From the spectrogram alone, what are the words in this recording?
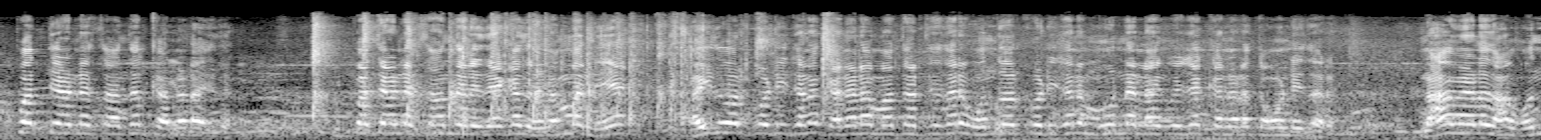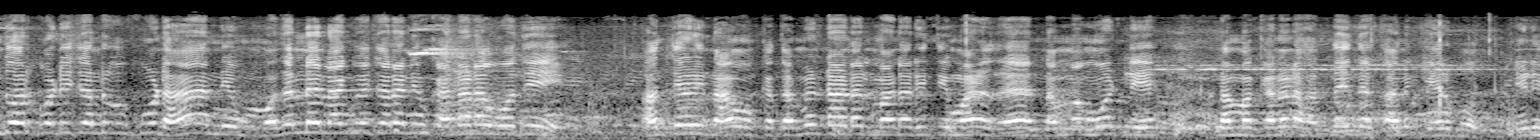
ಇಪ್ಪತ್ತೆರಡನೇ ಸ್ಥಾನದಲ್ಲಿ ಕನ್ನಡ ಇದೆ. ಇಪ್ಪತ್ತೆರಡನೇ ಸ್ಥಾನದಲ್ಲಿದೆ ಯಾಕಂದರೆ ನಮ್ಮಲ್ಲಿ ಐದೂವರೆ ಕೋಟಿ ಜನ ಕನ್ನಡ ಮಾತಾಡ್ತಿದ್ದಾರೆ. ಒಂದೂವರೆ ಕೋಟಿ ಜನ ಮೂರನೇ ಲ್ಯಾಂಗ್ವೇಜಾಗಿ ಕನ್ನಡ ತೊಗೊಂಡಿದ್ದಾರೆ. ನಾವು ಹೇಳೋದು, ಆ ಒಂದೂವರೆ ಕೋಟಿ ಜನರಿಗೂ ಕೂಡ ನೀವು ಮೊದಲನೇ ಲ್ಯಾಂಗ್ವೇಜಲ್ಲಿ ನೀವು ಕನ್ನಡ ಓದಿ ಅಂತೇಳಿ ನಾವು ತಮಿಳ್ನಾಡಲ್ಲಿ ಮಾಡೋ ರೀತಿ ಮಾಡಿದ್ರೆ ನಮ್ಮ ಮೋಟ್ಲಿ ನಮ್ಮ ಕನ್ನಡ ಹದಿನೈದನೇ ಸ್ಥಾನಕ್ಕೆ ಏರ್ಬೋದು ಇಡೀ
